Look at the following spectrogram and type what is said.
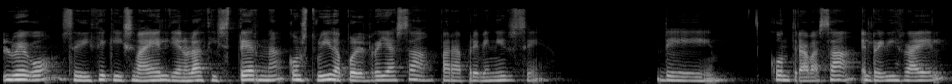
Luego se dice que Ismael llenó la cisterna construida por el rey Asa para prevenirse de contra Basá, el rey de Israel,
